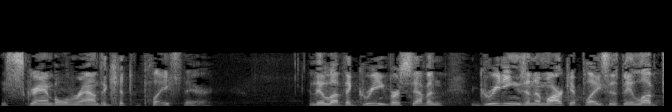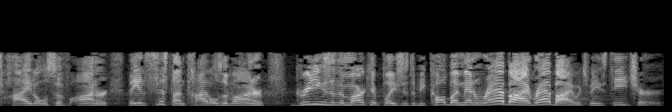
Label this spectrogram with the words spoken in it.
They scramble around to get the place there. And they love the greeting. Verse 7 greetings in the marketplaces. They love titles of honor. They insist on titles of honor. Greetings in the marketplaces to be called by men rabbi, rabbi, which means teacher.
